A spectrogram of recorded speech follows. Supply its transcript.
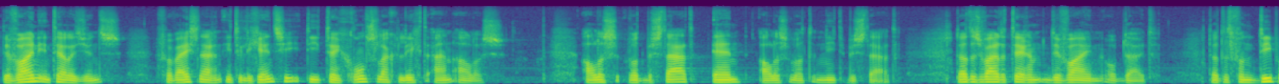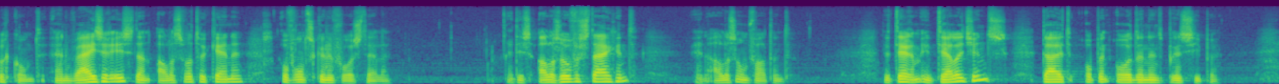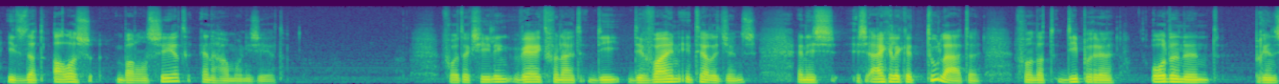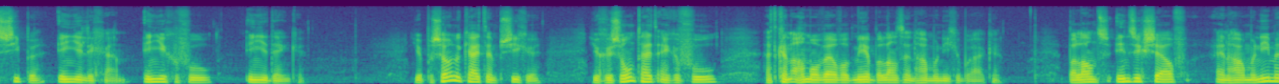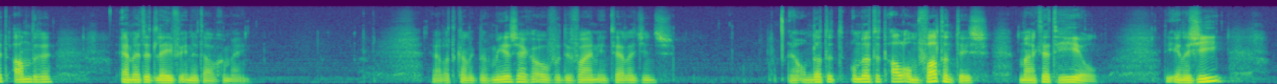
Divine intelligence verwijst naar een intelligentie die ten grondslag ligt aan alles. Alles wat bestaat en alles wat niet bestaat. Dat is waar de term divine op duidt. Dat het van dieper komt en wijzer is dan alles wat we kennen of ons kunnen voorstellen. Het is alles overstijgend en allesomvattend. De term intelligence duidt op een ordenend principe. Iets dat alles balanceert en harmoniseert. Vortex Healing werkt vanuit die divine intelligence en is, is eigenlijk het toelaten van dat diepere ordenend principe in je lichaam, in je gevoel, in je denken. Je persoonlijkheid en psyche, je gezondheid en gevoel, het kan allemaal wel wat meer balans en harmonie gebruiken. Balans in zichzelf en harmonie met anderen en met het leven in het algemeen. Ja, wat kan ik nog meer zeggen over divine intelligence? Omdat, het, omdat het alomvattend is, maakt het heel. Die energie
